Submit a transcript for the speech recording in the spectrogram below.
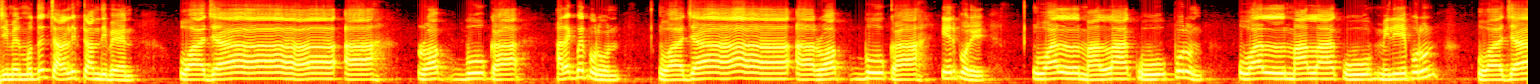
জিমের মধ্যে চার আলিফ টান দিবেন। ওয়াজা আ রব্বুকা আরেকবার পড়ুন। ওয়াজা রব্বুকা। এরপরে ওয়াল মালাকু পড়ুন। ওয়াল মালাকু মিলিয়ে পড়ুন। ওয়াজা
